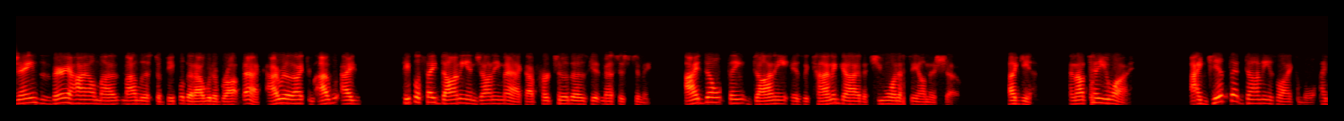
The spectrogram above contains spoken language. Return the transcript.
James is very high on my my list of people that I would have brought back. I really like him. I I people say Donnie and Johnny Mack. I've heard two of those get messaged to me. I don't think Donnie is the kind of guy that you want to see on this show. Again, and I'll tell you why. I get that Donnie is likable. I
